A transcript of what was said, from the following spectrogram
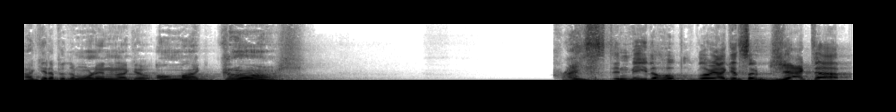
I get up in the morning and I go, oh my gosh, Christ in me, the hope of glory. I get so jacked up.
